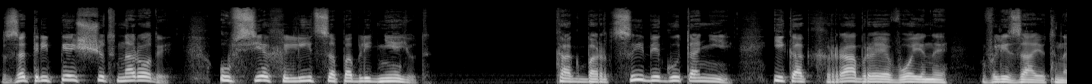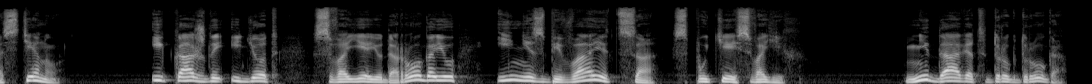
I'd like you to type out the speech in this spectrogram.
затрепещут народы, у всех лица побледнеют. Как борцы бегут они, и как храбрые воины влезают на стену, и каждый идет своею дорогою и не сбивается с путей своих. Не давят друг друга.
